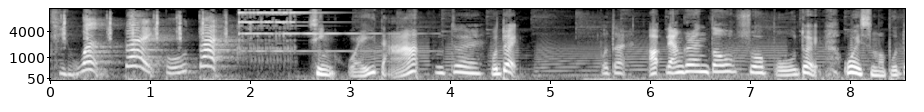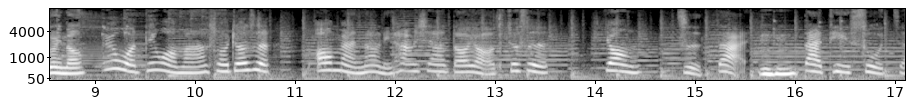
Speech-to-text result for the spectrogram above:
请问对不对？请回答。不对，不对，不对。好，两个人都说不对，为什么不对呢？因为我听我妈说，就是欧美那里，他们现在都有，就是用。纸袋，嗯哼，代替塑胶，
